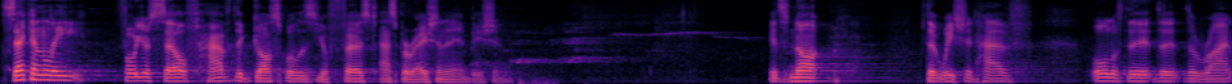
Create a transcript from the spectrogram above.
Secondly, for yourself, have the gospel as your first aspiration and ambition. It's not that we should have all of the, the, the right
